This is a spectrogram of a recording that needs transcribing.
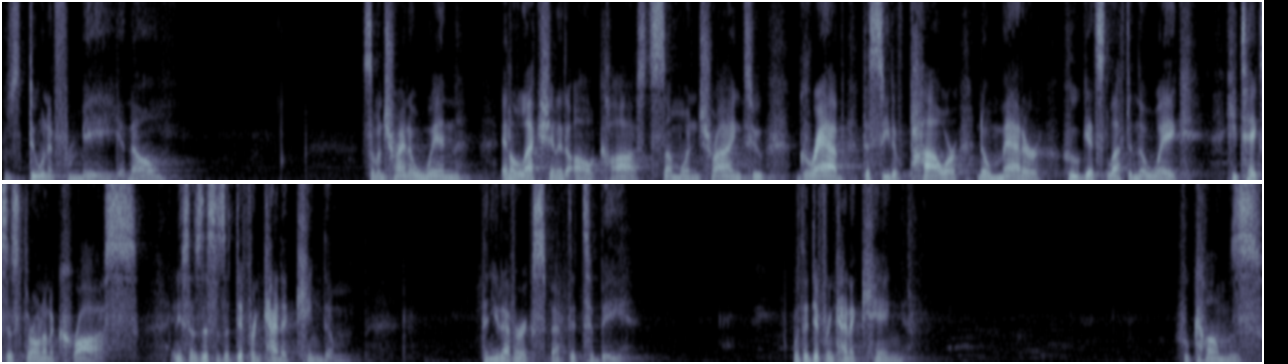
who's doing it for me, you know? Someone trying to win an election at all costs, someone trying to grab the seat of power no matter who gets left in the wake. He takes his throne on a cross and he says, This is a different kind of kingdom than you'd ever expect it to be, with a different kind of king who comes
